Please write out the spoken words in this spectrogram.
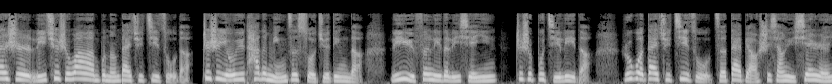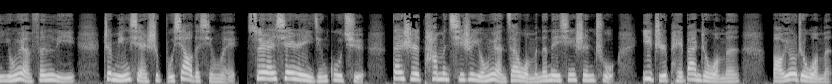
但是梨却是万万不能带去祭祖的，这是由于它的名字所决定的“梨”与分离的“离”谐音，这是不吉利的。如果带去祭祖，则代表是想与先人永远分离，这明显是不孝的行为。虽然先人已经故去。但是他们其实永远在我们的内心深处，一直陪伴着我们，保佑着我们。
